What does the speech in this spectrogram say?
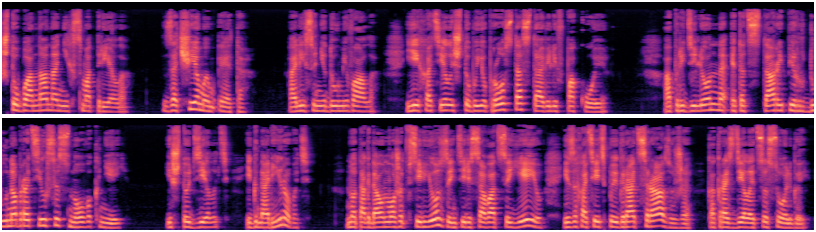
чтобы она на них смотрела. Зачем им это? Алиса недоумевала. Ей хотелось, чтобы ее просто оставили в покое. Определенно этот старый пердун обратился снова к ней. И что делать? Игнорировать? Но тогда он может всерьез заинтересоваться ею и захотеть поиграть сразу же, как разделается с Ольгой.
